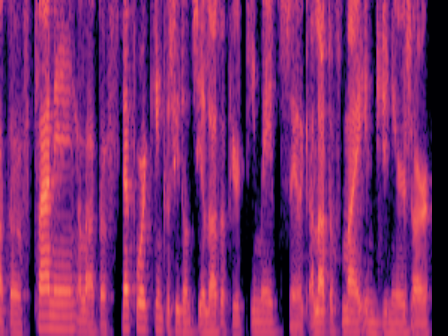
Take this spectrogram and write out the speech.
lot of planning, a lot of networking because you don't see a lot of your teammates. Like a lot of my engineers are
